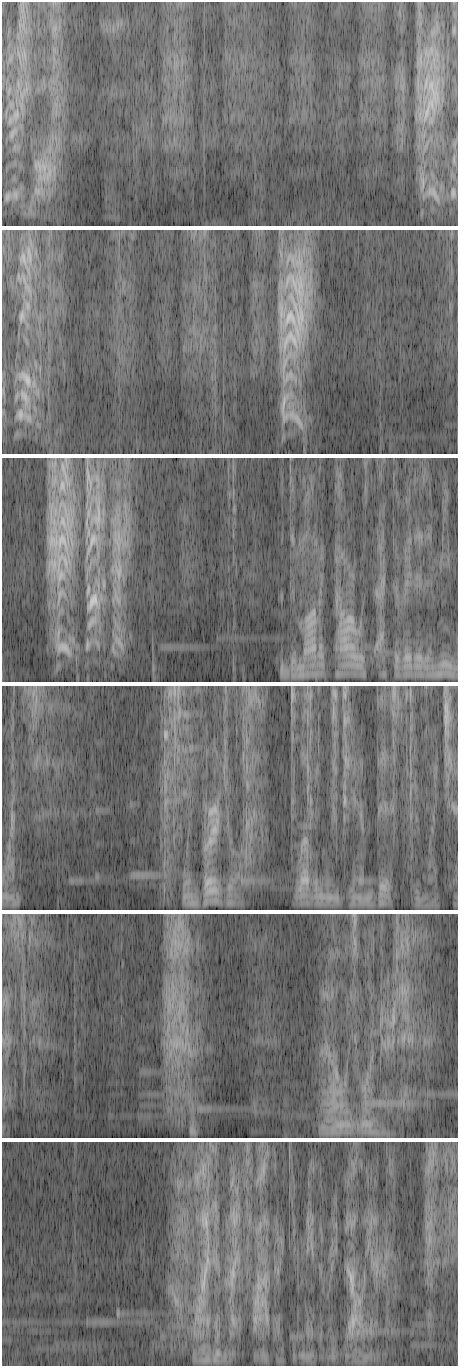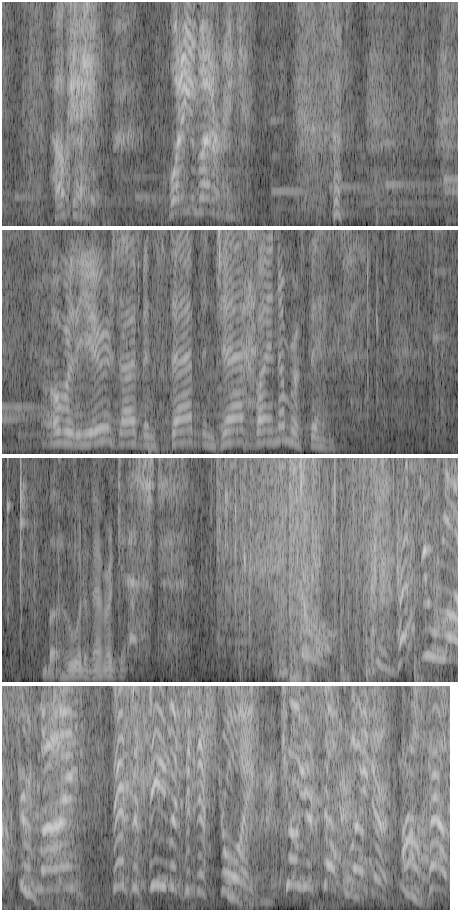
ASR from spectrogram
There you are. Hey, what's wrong with you? Hey! Hey, Dante! The demonic power was activated in me once. When Virgil lovingly jammed this through my chest. I always wondered. Why did my father give me the rebellion? Okay, what are you muttering? Over the years, I've been stabbed and jabbed by a number of things. But who would have ever guessed? Have you lost your mind? There's a demon to destroy! Kill yourself later! I'll help!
